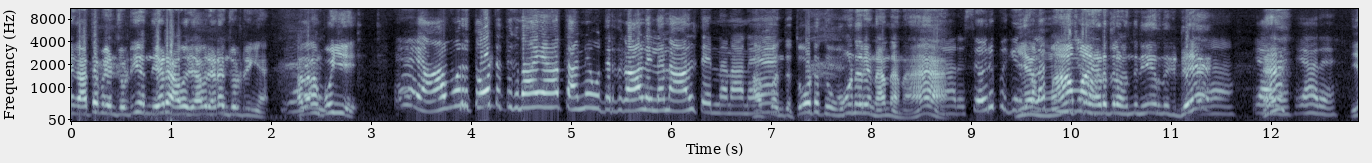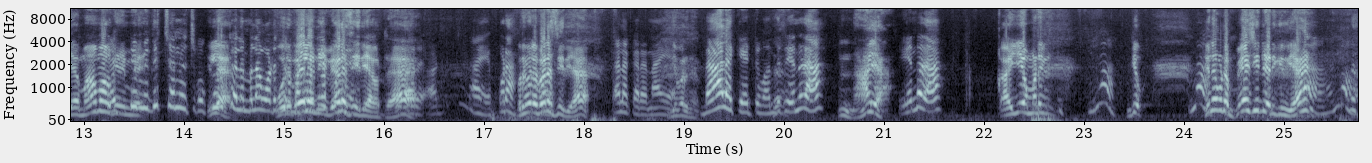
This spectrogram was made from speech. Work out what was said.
எங்க அத்தை பையன் சொல்றீங்க இந்த இடம் அவர் அவர் இடம் சொல்றீங்க. அதெல்லாம் பொய். அவரு தோட்டத்துக்கு தான் ஏன் தண்ணி ஊத்துறதுக்கு ஆள் இல்லன்னு ஆள் தேடினேன் நானு. அப்ப இந்த தோட்டத்து ஓனரே நான் தானே? யாரு? செருப்பு கீழ என் மாமா இடத்துல வந்து நீ இருந்துகிட்டு யாரு? யாரு? என் நீ மிதிச்சேன்னு வச்சுக்கோ இல்ல, கூக்கெலும்பெல்லாம் உடைச்சு ஒருவேளை நீ வேலை செய்யறியா நான் எப்படா? ஒருவேளை வேலை செய்யறியா வேலைக்கார நாய வேலை கேட்டு வந்துட்டு என்னடா? நாயா? என்னடா? கைய மடை என்ன? இங்க என்ன? மேடம் பேசிட்டு அடிக்கிறியா என்ன?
